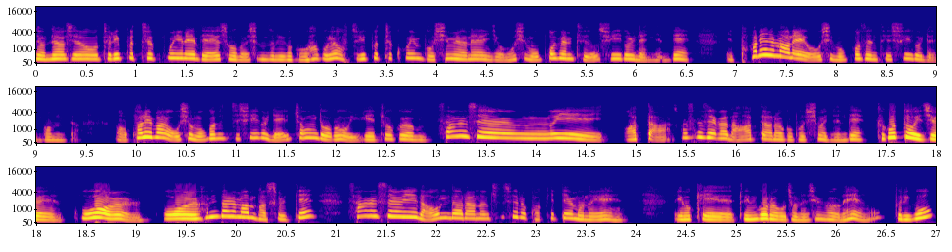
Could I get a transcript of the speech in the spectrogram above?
네, 안녕하세요. 드리프트 코인에 대해서 말씀드리려고 하고요. 드리프트 코인 보시면은 이제 55% 수익을 냈는데, 8일 만에 55% 수익을 낸 겁니다. 어, 8일 만에 55% 수익을 낼 정도로 이게 조금 상승이 왔다, 상승세가 나왔다라고 볼 수가 있는데, 그것도 이제 9월, 9월 한 달만 봤을 때 상승이 나온다라는 추세를 봤기 때문에 이렇게 된 거라고 저는 생각을 해요. 그리고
